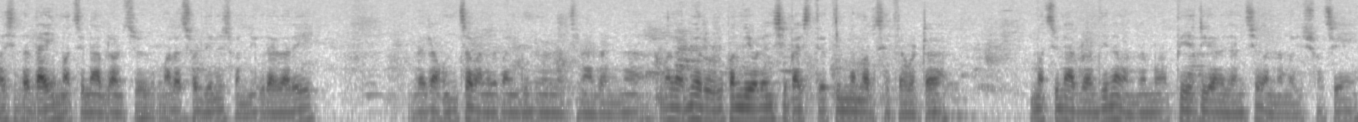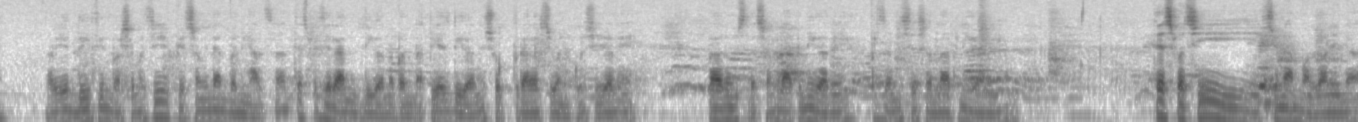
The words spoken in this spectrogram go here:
मसित दाई म चुनाव लड्छु। मलाई छोडिदिनुहोस् भन्ने कुरा गरेँ। र हुन्छ भनेर पनि बुझ्नु चुनाव लडिनँ। मलाई मेरो रूपन्दी एउटा सिफारिस थियो तिन नम्बर क्षेत्रबाट। म चुनाव लड्दिनँ भनेर म पिएचडी गर्न जान्छु भनेर मैले सोचेँ। अब यो दुई तिन वर्षपछि फेरि संविधान बनिहाल्छ। त्यसपछि राजनीति गर्नुपर्दा पिएचडी गर्ने सोख पुरा गर्छु भन्ने कोसिस गरेँ। बाबुरामसित सल्लाह पनि गरेँ प्रधानमन्त्रीसित सल्लाह पनि गरेँ त्यसपछि चुनावमा लडिनँ।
